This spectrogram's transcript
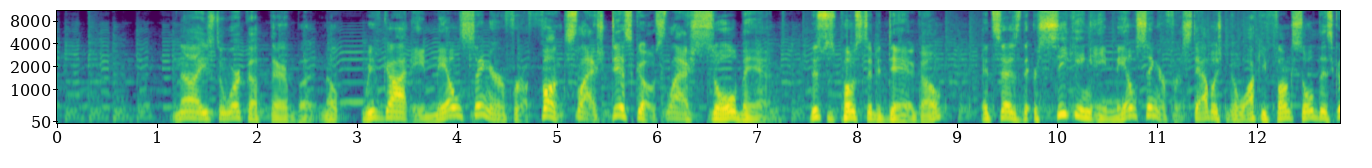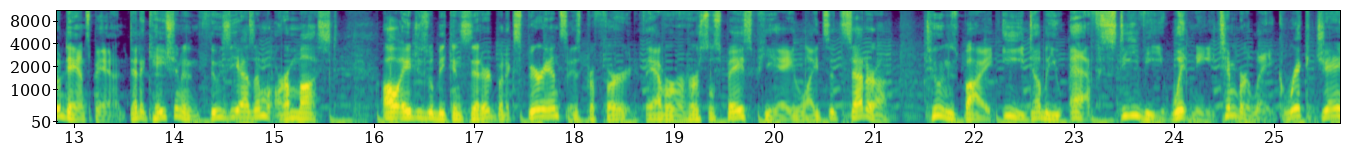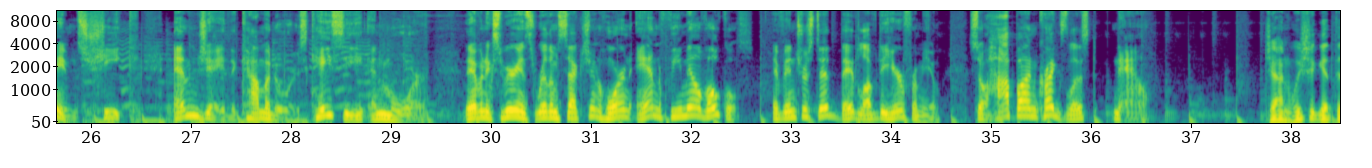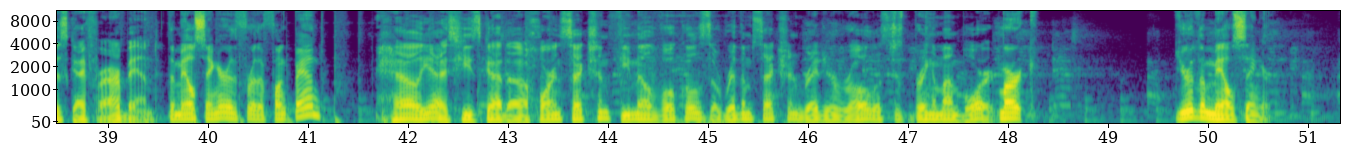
No, I used to work up there, but nope. We've got a male singer for a funk slash disco slash soul band. This was posted a day ago. It says they're seeking a male singer for established Milwaukee funk soul disco dance band. Dedication and enthusiasm are a must. All ages will be considered, but experience is preferred. They have a rehearsal space, PA, lights, etc. Tunes by EWF, Stevie, Whitney, Timberlake, Rick James, Chic, MJ, The Commodores, KC, and more. They have an experienced rhythm section, horn, and female vocals. If interested, they'd love to hear from you. So hop on Craigslist now. John, we should get this guy for our band. The male singer for the funk band? Hell yes, he's got a horn section, female vocals, a rhythm section, ready to roll. Let's just bring him on board. Mark, you're the male singer.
